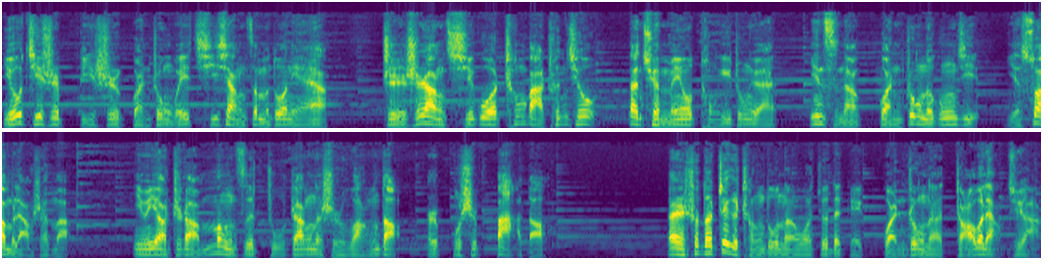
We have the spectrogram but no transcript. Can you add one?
尤其是鄙视管仲为齐相这么多年啊，只是让齐国称霸春秋，但却没有统一中原。因此呢，管仲的功绩也算不了什么。因为要知道，孟子主张的是王道，而不是霸道。但是说到这个程度呢，我就得给管仲呢找我两句啊。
